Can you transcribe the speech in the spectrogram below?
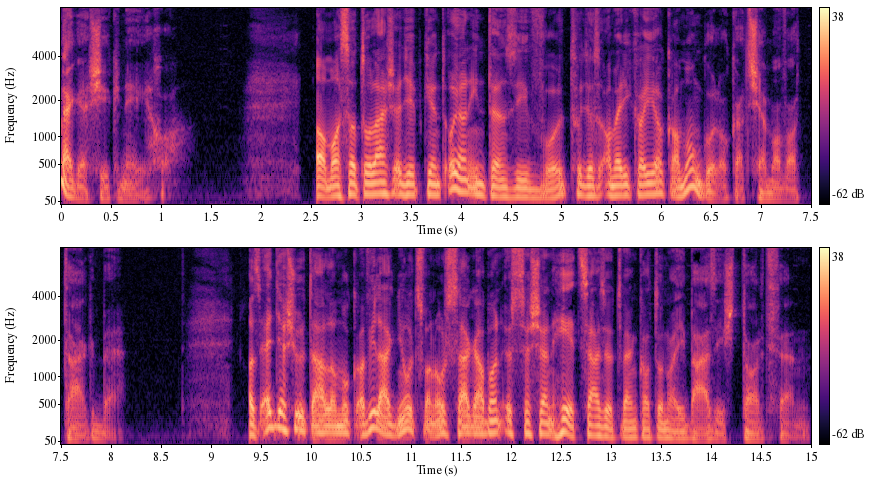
Megesik néha. A maszatolás egyébként olyan intenzív volt, hogy az amerikaiak a mongolokat sem avatták be. Az Egyesült Államok a világ 80 országában összesen 750 katonai bázist tart fenn,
